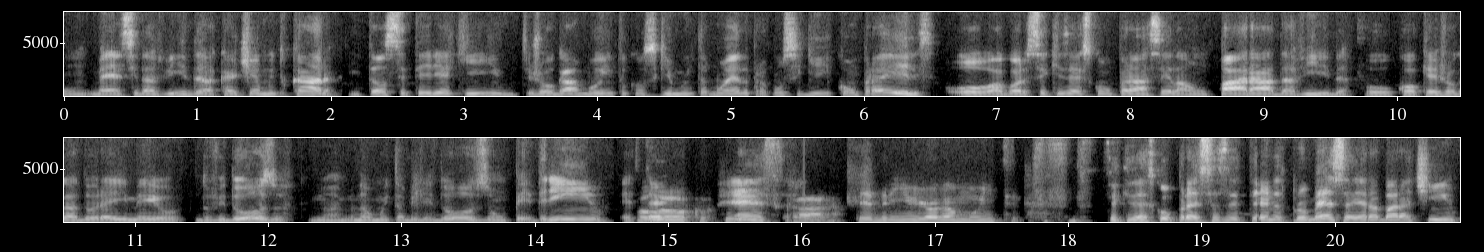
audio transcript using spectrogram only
um Messi da vida, a cartinha é muito cara. Então, você teria que jogar muito, conseguir muita moeda para conseguir comprar eles. Ou agora, se você quisesse comprar, sei lá, um Pará da vida, ou qualquer jogador aí meio duvidoso, não, não muito habilidoso, um Pedrinho. Ô, louco, essa. cara. Pedrinho joga muito. se você quisesse comprar essas eternas promessas, era baratinho.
